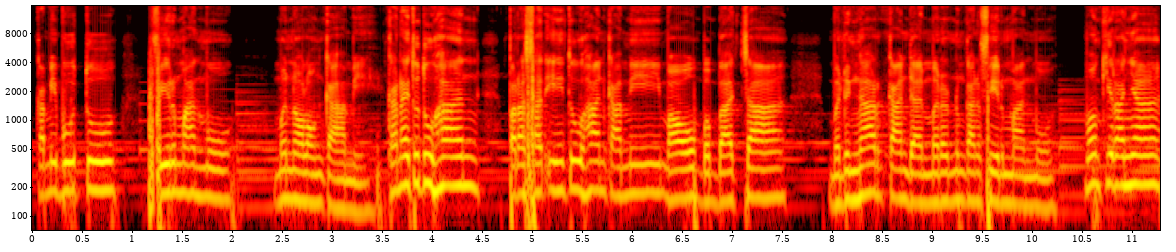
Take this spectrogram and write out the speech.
Kami butuh firman-Mu menolong kami. Karena itu Tuhan, pada saat ini Tuhan kami mau membaca, mendengarkan dan merenungkan firman-Mu. Mau kiranya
